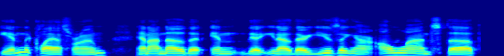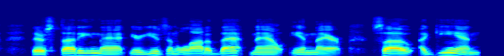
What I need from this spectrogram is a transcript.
in the classroom. And I know that in the, you know, they're using our online stuff. They're studying that. You're using a lot of that now in there. So again,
